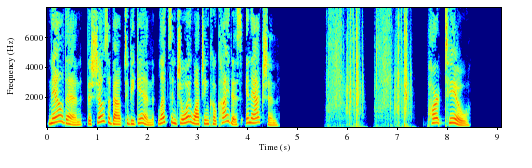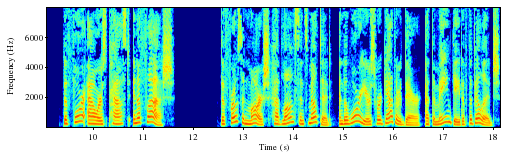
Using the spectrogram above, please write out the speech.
Now then, the show's about to begin, let's enjoy watching Cocytus in action. Part 2 The four hours passed in a flash. The frozen marsh had long since melted and the warriors were gathered there at the main gate of the village.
